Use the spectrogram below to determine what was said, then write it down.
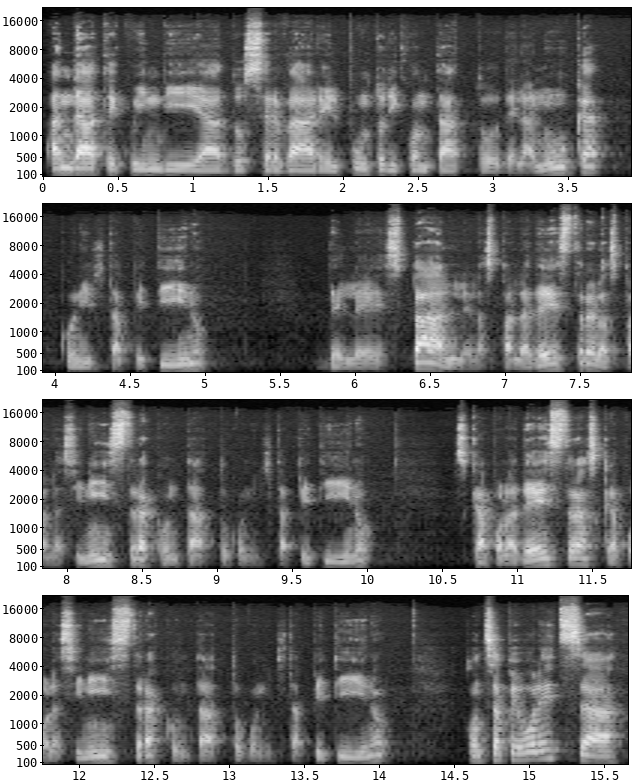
Andate quindi ad osservare il punto di contatto della nuca con il tappetino, delle spalle, la spalla destra e la spalla sinistra, contatto con il tappetino, scapola destra, scapola sinistra, contatto con il tappetino, consapevolezza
